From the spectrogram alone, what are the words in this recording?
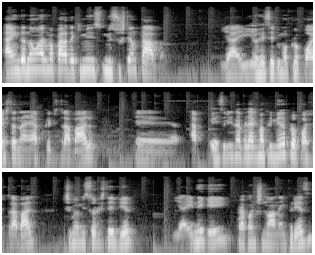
ainda não era uma parada que me, me sustentava. E aí eu recebi uma proposta na época de trabalho. é, a- recebi, na verdade, uma primeira proposta de trabalho de uma emissora de TV. E aí neguei para continuar na empresa.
